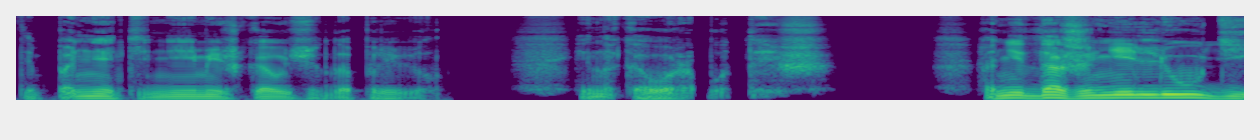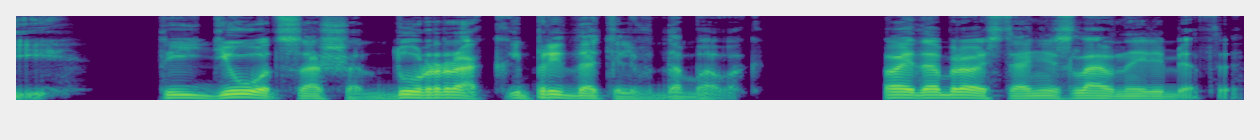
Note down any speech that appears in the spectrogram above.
Ты понятия не имеешь, кого сюда привел и на кого работаешь. Они даже не люди. Ты идиот, Саша, дурак и предатель вдобавок. Ой, да брось ты, они славные ребята.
